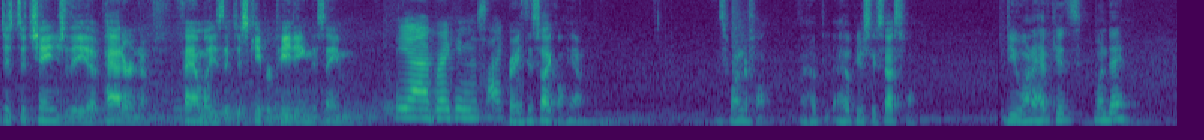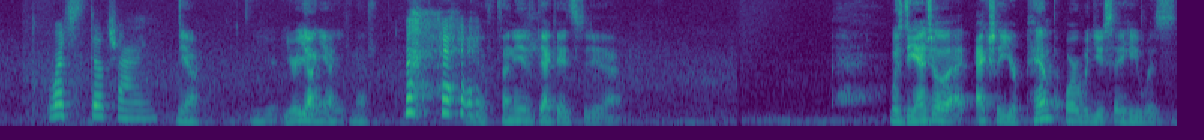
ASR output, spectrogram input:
just to change the uh, pattern of families that just keep repeating the same Yeah, breaking the cycle. break the cycle. Yeah, it's wonderful. I hope I hope you're successful. Do you want to have kids one day? We're still trying. Yeah, You're- you're young. Yeah, you can have you have plenty of decades to do that. Was D'Angelo actually your pimp, or would you say he was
